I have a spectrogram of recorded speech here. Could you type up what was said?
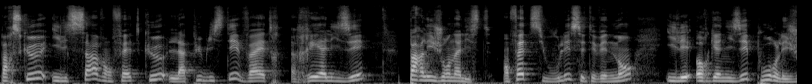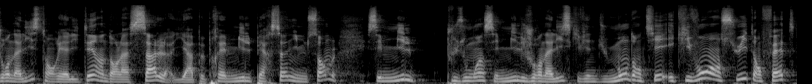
parce qu'ils savent en fait que la publicité va être réalisée par les journalistes. En fait, si vous voulez, cet événement, il est organisé pour les journalistes en réalité. Hein. dans la salle, il y a à peu près 1000 personnes, il me semble. C'est 1000 plus ou moins ces 1000 journalistes qui viennent du monde entier et qui vont ensuite, en fait,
